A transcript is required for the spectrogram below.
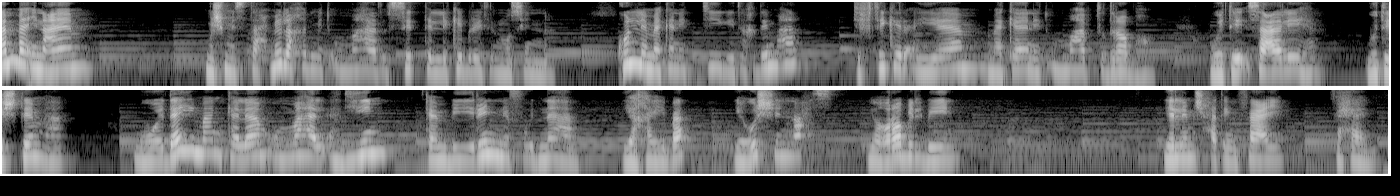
أما إنعام مش مستحملة خدمة أمها الست اللي كبرت المسنة. كل ما كانت تيجي تخدمها تفتكر أيام ما كانت أمها بتضربها وتقسى عليها وتشتمها. ودايما كلام أمها القديم كان بيرن في ودنها. يا خايبة يا وش النحس يا غراب البين. يلي مش هتنفعي في حاجة.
